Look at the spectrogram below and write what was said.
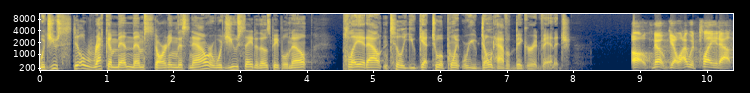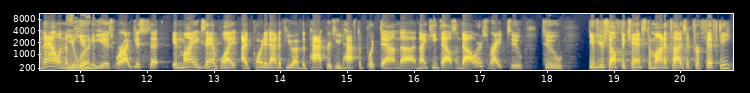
Would you still recommend them starting this now, or would you say to those people, no, play it out until you get to a point where you don't have a bigger advantage? Oh no, Gil, I would play it out now. And the You would. beauty is where I just said in my example, I, I pointed out if you have the Packers, you'd have to put down uh, nineteen thousand dollars, right, to to give yourself the chance to monetize it for fifty.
